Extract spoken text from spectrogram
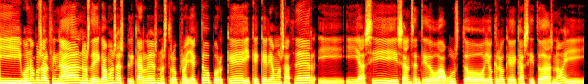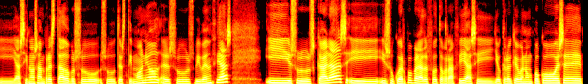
y bueno, pues al final nos dedicamos a explicarles nuestro proyecto, por qué y qué queríamos hacer y, así se han sentido a gusto, yo creo que casi todas, ¿no? Y, así nos han prestado pues, su, testimonio, eh, sus vivencias y sus caras y su cuerpo para las fotografías. Y yo creo que, bueno, un poco ese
